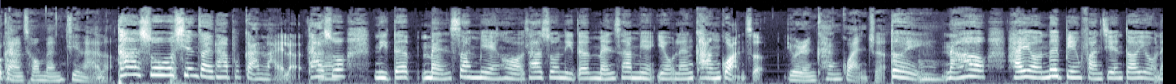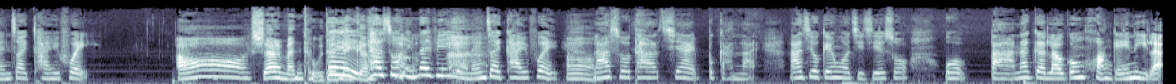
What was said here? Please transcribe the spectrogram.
不敢从门进来了。他说现在他不敢来了。他说你的门上面哈，他说你的门上面有人看管着，有人看管着。对、嗯，然后还有那边房间都有人在开会。哦，十二门徒的那个，对，他说你那边有人在开会，嗯，然后说他现在不敢来，然后就跟我姐姐说，我把那个老公还给你了，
